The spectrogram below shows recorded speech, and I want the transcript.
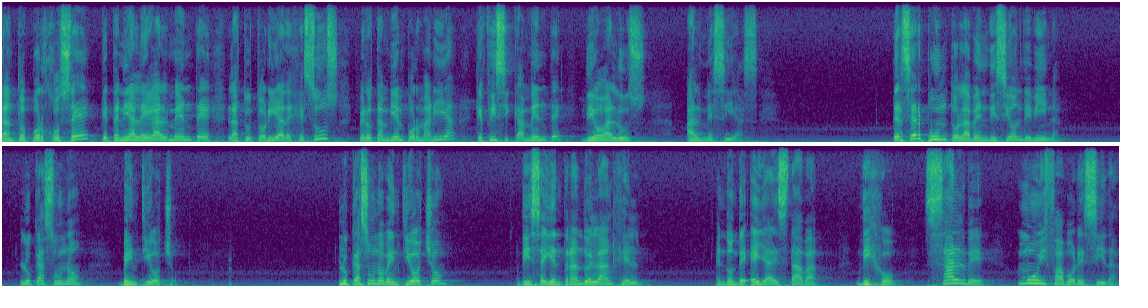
tanto por José, que tenía legalmente la tutoría de Jesús, pero también por María, que físicamente dio a luz al Mesías. Tercer punto, la bendición divina. Lucas 1, 28. Lucas 1, 28 dice, y entrando el ángel en donde ella estaba, dijo, salve muy favorecida,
